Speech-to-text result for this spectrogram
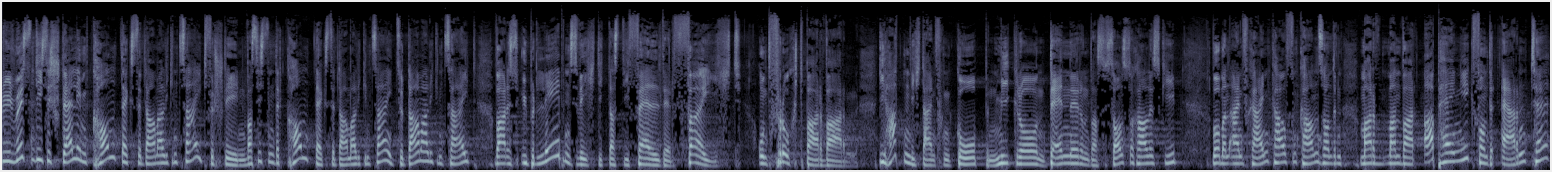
wir müssen diese Stelle im Kontext der damaligen Zeit verstehen. Was ist denn der Kontext der damaligen Zeit? Zur damaligen Zeit war es überlebenswichtig, dass die Felder feucht und fruchtbar waren. Die hatten nicht einfach einen Coop, einen Mikro, einen Denner und was es sonst noch alles gibt, wo man einfach einkaufen kann, sondern man war abhängig von der Ernte,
